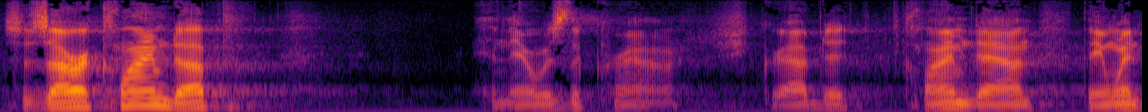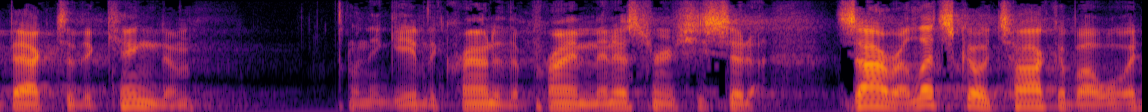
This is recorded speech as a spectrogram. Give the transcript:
So Zara climbed up, and there was the crown. She grabbed it, climbed down. They went back to the kingdom, and they gave the crown to the prime minister. And she said, Zara, let's go talk about what,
